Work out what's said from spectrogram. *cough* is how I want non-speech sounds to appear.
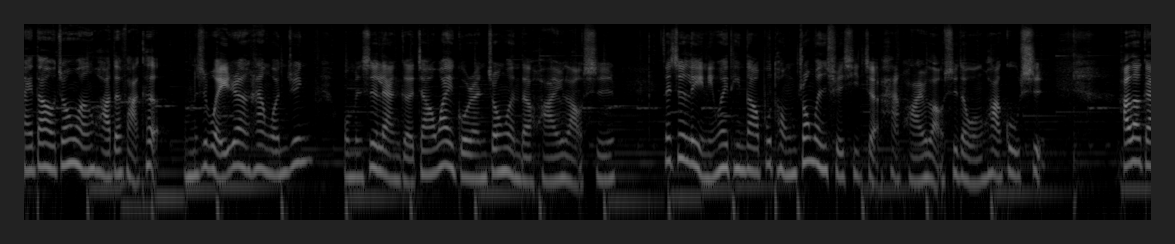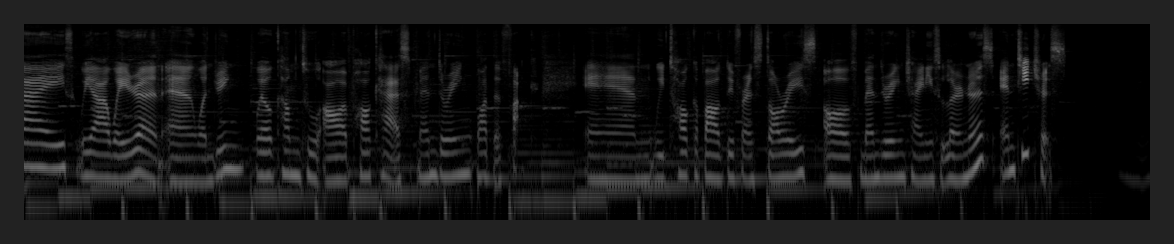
来到中文华德法克，我们是维任和文君，我们是两个教外国人中文的华语老师，在这里你会听到不同中文学习者和华语老师的文化故事。Hello guys, we are 维任 and 文君，Welcome to our podcast Mandarin What the Fuck, and we talk about different stories of Mandarin Chinese learners and teachers.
